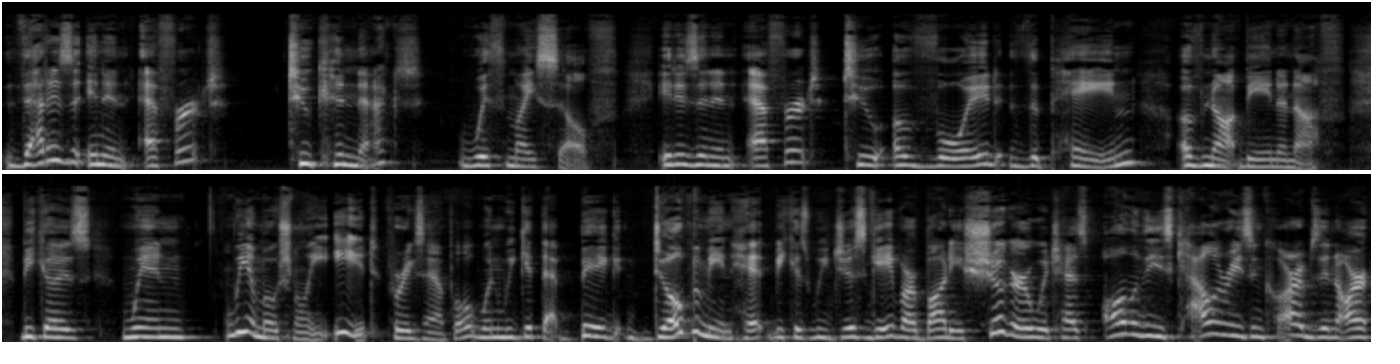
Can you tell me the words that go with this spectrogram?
That is in an effort to connect with myself. It is in an effort to avoid the pain of not being enough. Because when we emotionally eat, for example, when we get that big dopamine hit because we just gave our body sugar, which has all of these calories and carbs, and our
